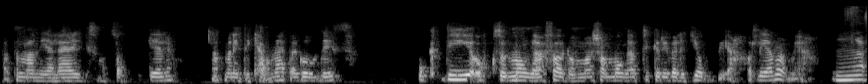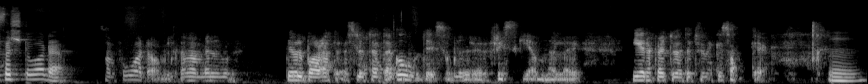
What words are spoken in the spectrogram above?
Att man är allergisk mot socker. Att man inte kan äta godis. och det är också många fördomar som många tycker är väldigt jobbiga att leva med. Mm, jag förstår det. Som får dem. Liksom, men det är väl bara att sluta äta godis så blir du frisk igen. Eller är det för att du ätit för mycket socker? Mm.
